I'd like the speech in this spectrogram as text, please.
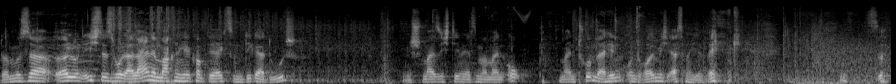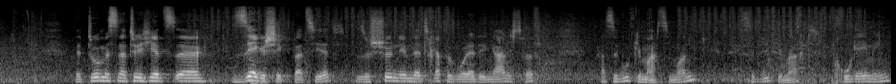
dann muss er Earl und ich das wohl alleine machen. Hier kommt direkt so ein Digger Dude. Dann schmeiße ich dem jetzt mal meinen, oh, meinen Turm dahin und räume mich erstmal hier weg. so. Der Turm ist natürlich jetzt äh, sehr geschickt platziert. So schön neben der Treppe, wo er den gar nicht trifft. Hast du gut gemacht, Simon. Gut gemacht. Pro Gaming.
